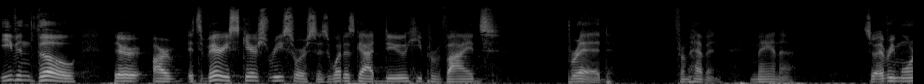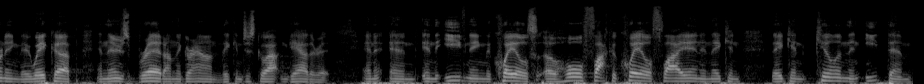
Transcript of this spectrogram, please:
Even though there are it's very scarce resources. What does god do? He provides bread from heaven manna. So every morning they wake up and there's bread on the ground. They can just go out and gather it. And and in the evening the quails a whole flock of quail fly in and they can they can kill them and eat them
